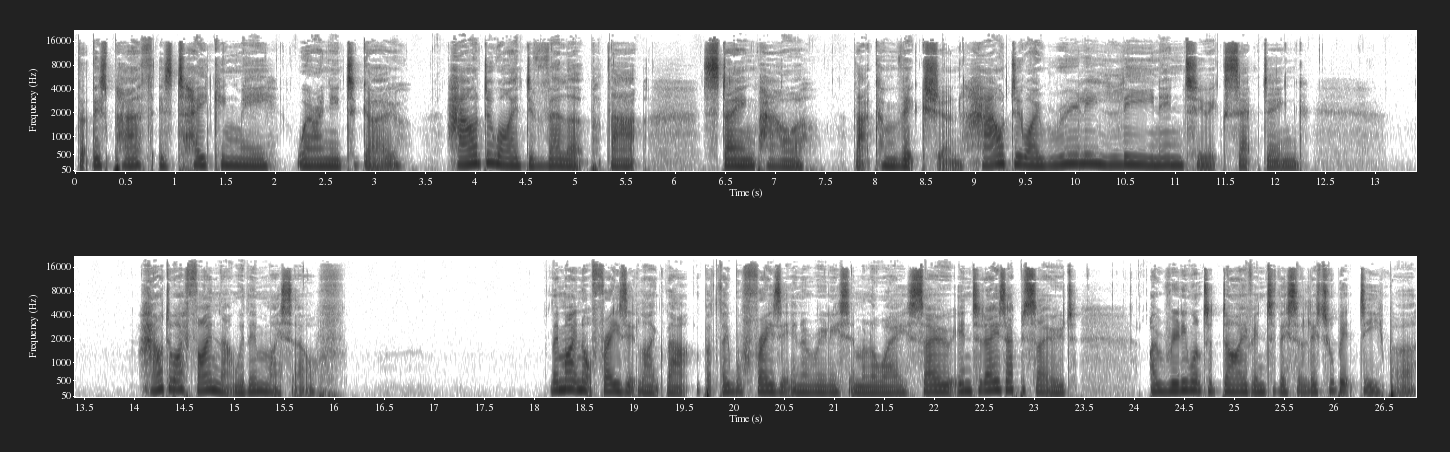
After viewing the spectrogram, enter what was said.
that this path is taking me where I need to go? How do I develop that staying power, that conviction? How do I really lean into accepting? How do I find that within myself? They might not phrase it like that, but they will phrase it in a really similar way. So, in today's episode, I really want to dive into this a little bit deeper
